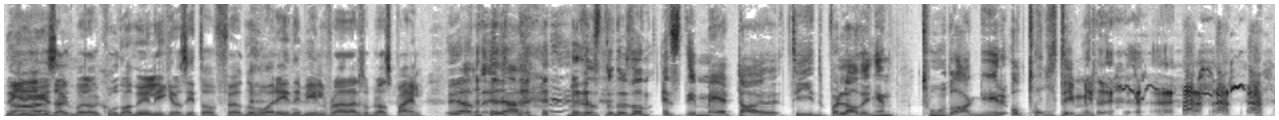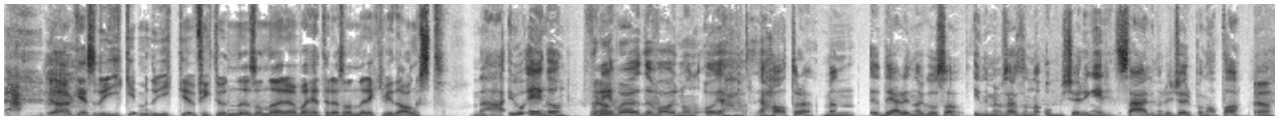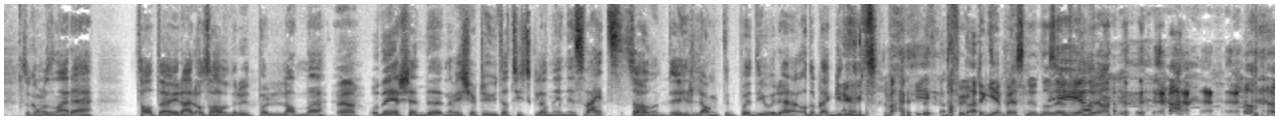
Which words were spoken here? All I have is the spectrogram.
Du kunne ikke sagt bare at kona mi liker å sitte og føne håret inn i bilen, for der er det så bra speil. Ja, ja. Men så sto det sånn estimert tid på ladingen. To dager og tolv timer. Ja, ok, så du gikk, men du gikk, fikk du en sånn der, hva heter det, sånn rekkeviddeangst? Nei, jo, én gang. Fordi Ja. var- det var noen Og jeg, jeg hater det, men det er det i Norge også. Innimellom så er det sånne omkjøringer. Særlig når du kjører på natta. Ja. Så kommer det sånn herre ta til høyre her, og så havner du ute på landet. Ja. Og det skjedde når vi kjørte ut av Tyskland og inn i Sveits. Så havnet du langt ute på et jorde, og det ble grusvei. Du fulgte GPS-en uten å se ut Ja. vinduet? Ja.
